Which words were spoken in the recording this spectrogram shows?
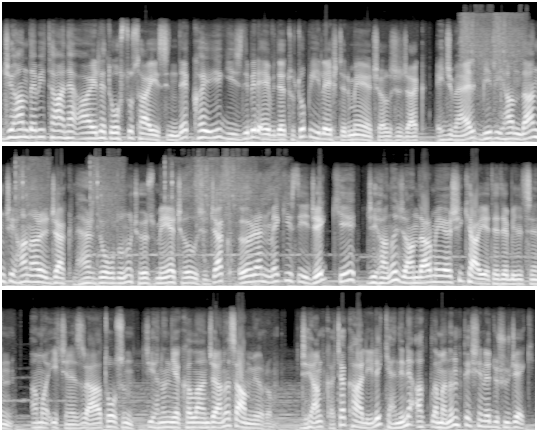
Cihan da bir tane aile dostu sayesinde Kaya'yı gizli bir evde tutup iyileştirmeye çalışacak. Ecmel bir yandan Cihan arayacak, nerede olduğunu çözmeye çalışacak, öğrenmek isteyecek ki Cihan'ı jandarmaya şikayet edebilsin. Ama içiniz rahat olsun, Cihan'ın yakalanacağını sanmıyorum. Cihan kaçak haliyle kendini aklamanın peşine düşecek.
